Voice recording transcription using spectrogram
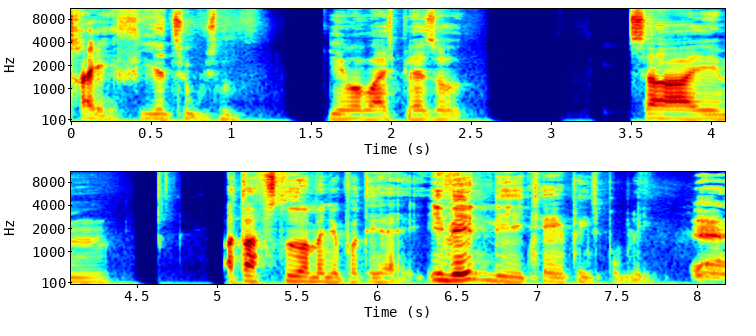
3-4.000 hjemmearbejdspladser ud. Så, øhm, og der støder man jo på det her eventlige kablingsproblem. Ja,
